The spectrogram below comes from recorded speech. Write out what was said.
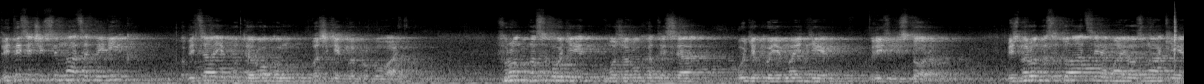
2017 рік обіцяє бути роком важких випробувань. Фронт на сході може рухатися будь-якої меті в різні сторони. Міжнародна ситуація має ознаки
